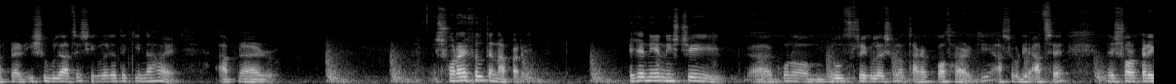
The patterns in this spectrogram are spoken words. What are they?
আপনার ইস্যুগুলো আছে সেগুলো যাতে কি না হয়, আপনার সরাই ফেলতে না পারে। এটা নিয়ে নিশ্চয়ই কোনো রুলস রেগুলেশনও থাকার কথা আর কি, আশা করি আছে। যে সরকারি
